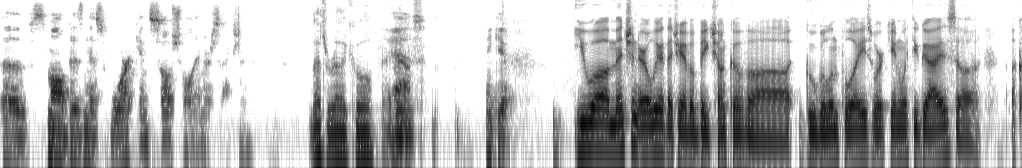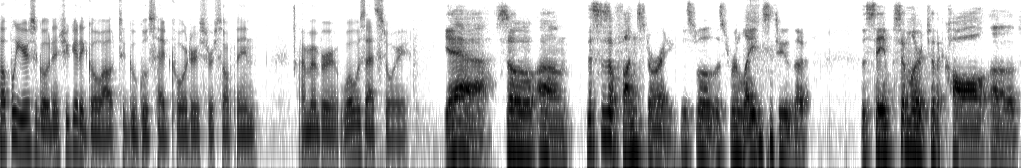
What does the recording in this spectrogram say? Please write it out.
of small business work and social intersection. That's really cool. It Yeah. is. Thank you. You uh, mentioned earlier that you have a big chunk of uh, Google employees working with you guys. Uh, a couple years ago, didn't you get to go out to Google's headquarters for something? I remember. What was that story? Yeah. So um, this is a fun story. This will this relates to the the same similar to the call of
